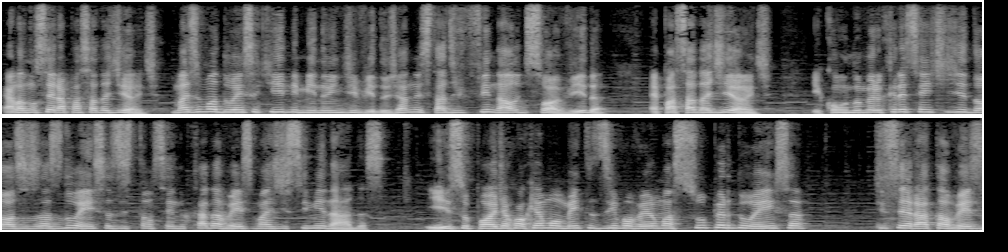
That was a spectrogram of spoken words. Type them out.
ela não será passada adiante. Mas uma doença que elimina o indivíduo já no estágio final de sua vida é passada adiante. E com o número crescente de idosos, as doenças estão sendo cada vez mais disseminadas. E isso pode a qualquer momento desenvolver uma super doença que será talvez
